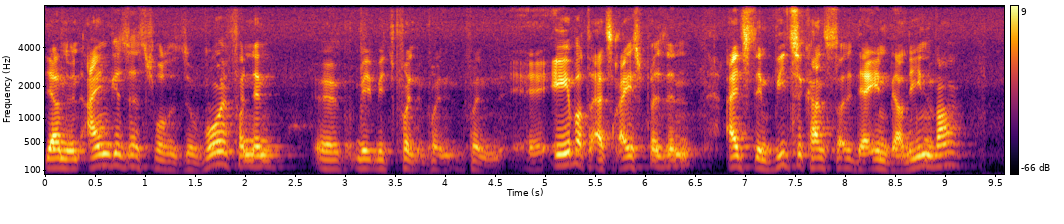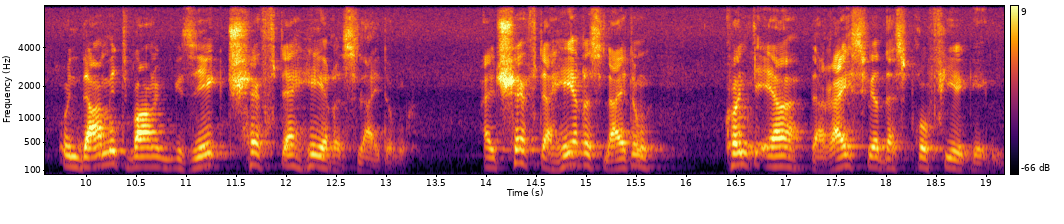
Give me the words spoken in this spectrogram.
der nun eingesetzt wurde, sowohl von, dem, äh, mit, von, von, von äh, Ebert als Reichspräsident, als dem Vizekanzler, der in Berlin war. Und damit war Gesägt Chef der Heeresleitung. Als Chef der Heeresleitung konnte er der Reichswehr das Profil geben.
